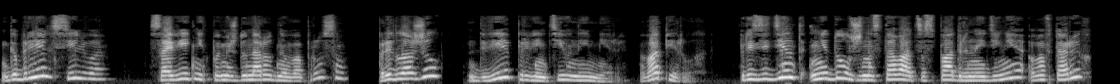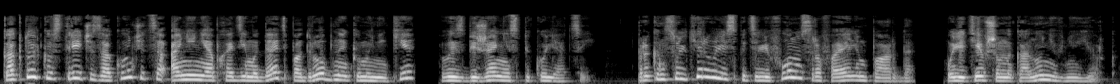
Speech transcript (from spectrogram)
Габриэль Сильва, советник по международным вопросам, предложил две превентивные меры. Во-первых, президент не должен оставаться с Падре наедине. Во-вторых, как только встреча закончится, они необходимо дать подробное коммунике во избежание спекуляций. Проконсультировались по телефону с Рафаэлем Пардо, улетевшим накануне в Нью-Йорк.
